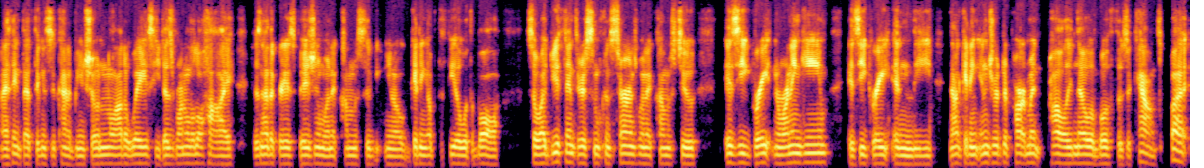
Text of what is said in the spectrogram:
And I think that thing is kind of being shown in a lot of ways. He does run a little high, doesn't have the greatest vision when it comes to you know getting up the field with the ball. So I do think there's some concerns when it comes to is he great in the running game? Is he great in the not getting injured department? Probably no in both those accounts, but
